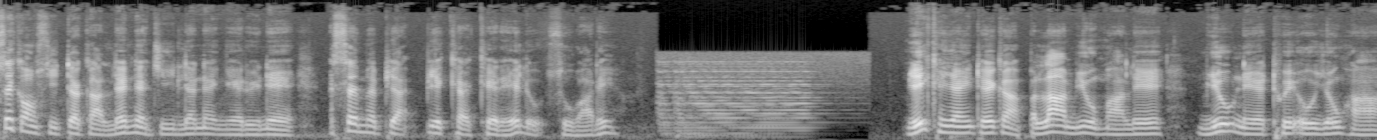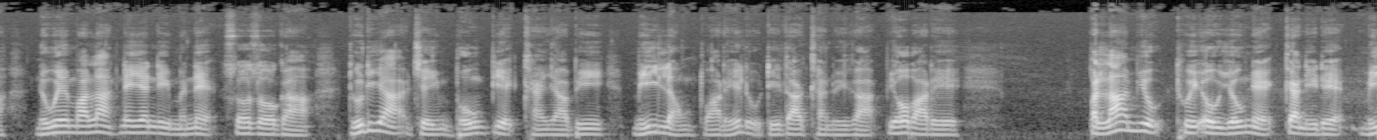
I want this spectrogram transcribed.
စစ်ကောင်စီတပ်ကလက်နက်ကြီးလက်နက်ငယ်တွေနဲ့အဆက်မပြတ်ပစ်ခတ်ခဲ့တယ်လို့ဆိုပါတယ် မြိတ်ခရိုင်တဲကပလမြို့မှာလဲမြို့နယ်ထွေအုပ်ရုံးဟာနိုဝင်ဘာလ2ရက်နေ့မနေ့စောစောကဒုတိယအကြိမ်ဘုံပစ်ခံရပြီးမီးလောင်သွားတယ်လို့ဒေသခံတွေကပြောပါတယ်ပလမြို့ထွေအုပ်ရုံးနဲ့ကပ်နေတဲ့မိ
